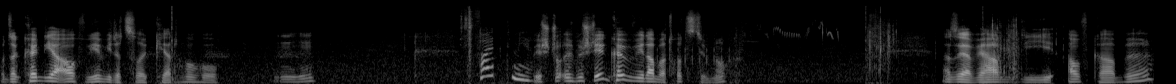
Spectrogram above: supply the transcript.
Und dann können ja auch wir wieder zurückkehren. Hoho. Mhm. Folgt mir. Best bestehen können wir aber trotzdem noch. Also ja, wir haben die Aufgabe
